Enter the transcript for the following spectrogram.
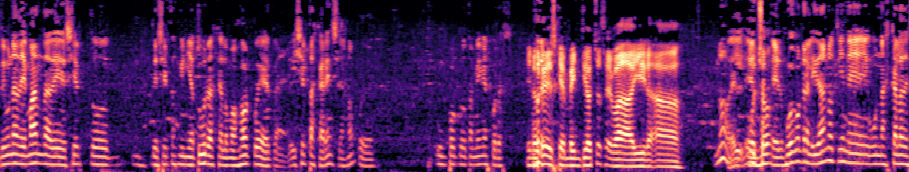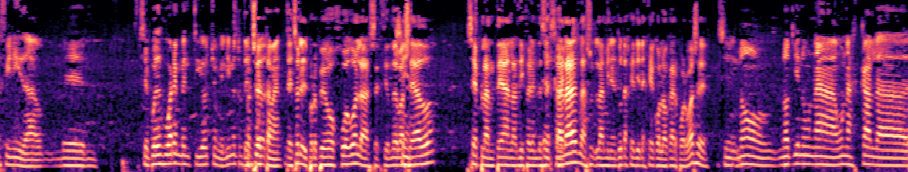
de una demanda de cierto de ciertas miniaturas que a lo mejor pues hay ciertas carencias, ¿no? Pues un poco también es por eso. ¿Y no Hombre. creéis que en 28 se va a ir a... No, el, el, Mucho. el juego en realidad no tiene una escala definida. Eh, se puede jugar en 28 milímetros De hecho, perfectamente. de hecho, en el propio juego, en la sección de Sí. baseado, se plantean las diferentes Exacto. escalas, las, las miniaturas que tienes que colocar por base. Sí, no, no tiene una, una escala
